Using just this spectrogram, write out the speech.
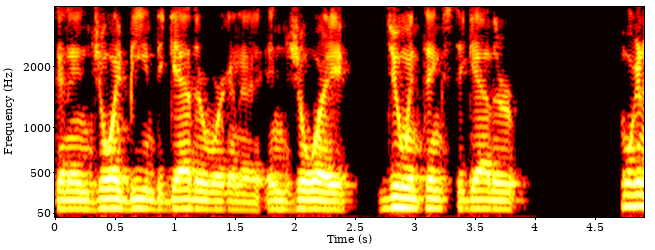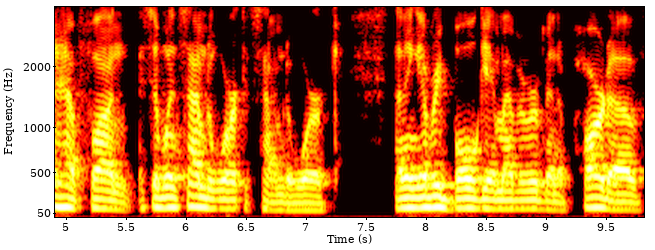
going to enjoy being together. We're going to enjoy doing things together. We're going to have fun. I said when it's time to work, it's time to work. I think every bowl game I've ever been a part of,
